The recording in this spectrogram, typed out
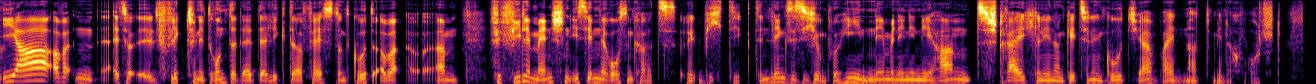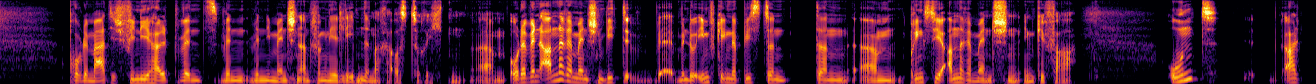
Ja, aber also äh, fliegt schon nicht runter, der, der liegt da fest und gut, aber ähm, für viele Menschen ist eben der Rosenquarz wichtig. Den legen sie sich irgendwo hin, nehmen ihn in die Hand Hand, streicheln ihn, dann geht es ihnen gut. Ja, why not? Mir doch wurscht. Problematisch finde ich halt, wenn, wenn die Menschen anfangen, ihr Leben danach auszurichten. Ähm, oder wenn andere Menschen, wie, wenn du Impfgegner bist, dann, dann ähm, bringst du ja andere Menschen in Gefahr. Und halt,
